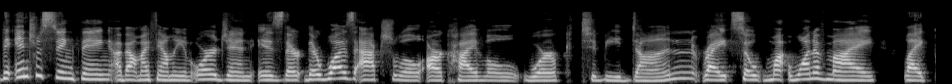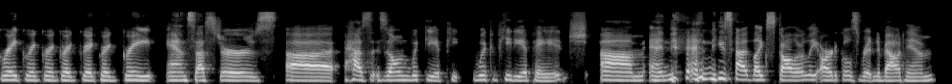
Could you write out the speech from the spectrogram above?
the interesting thing about my family of origin is there there was actual archival work to be done, right? So my, one of my like great great great great great great great ancestors uh has his own wiki wikipedia page um and and he's had like scholarly articles written about him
